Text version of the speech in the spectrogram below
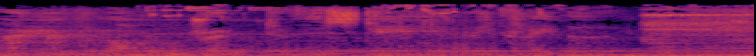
I have long dreamt of this day, Reclaimer.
